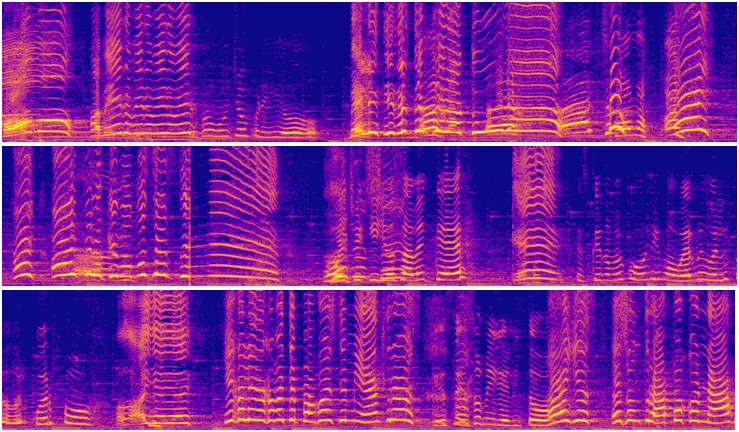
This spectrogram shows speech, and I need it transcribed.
¿Cómo? A ver, a ver, a ver, a ver. Tengo mucho frío. ¡Beli, tienes temperatura! ¡Ay! Ay. ¡Ay! ¡Ay! ¿Pero qué vamos a hacer? Oye, chiquillos. ¿saben qué? ¿Qué? Es que no me puedo ni mover, me duele todo el cuerpo. ¡Ay, ay, ay! Híjole, déjame te pongo este mientras. ¿Qué es eso, Miguelito? Ay, es, es un trapo con agua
